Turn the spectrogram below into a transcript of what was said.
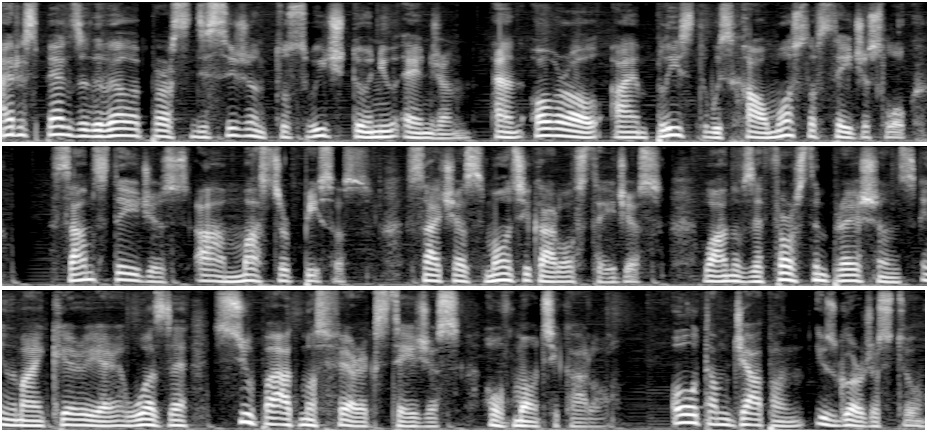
I respect the developer's decision to switch to a new engine, and overall I am pleased with how most of stages look. Some stages are masterpieces, such as Monte Carlo stages. One of the first impressions in my career was the super atmospheric stages of Monte Carlo. Autumn Japan is gorgeous too.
